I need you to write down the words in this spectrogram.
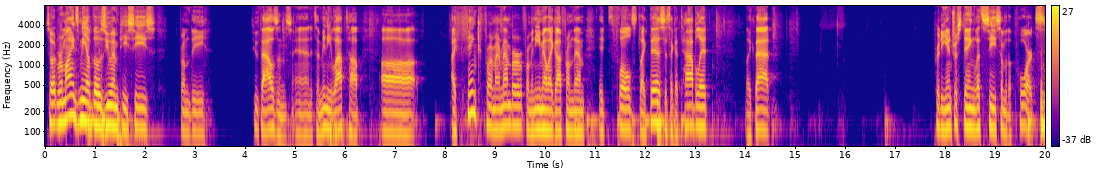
So it reminds me of those UMPCs from the 2000s, and it's a mini laptop. Uh, I think from I remember from an email I got from them, it folds like this. It's like a tablet, like that. Pretty interesting. Let's see some of the ports.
